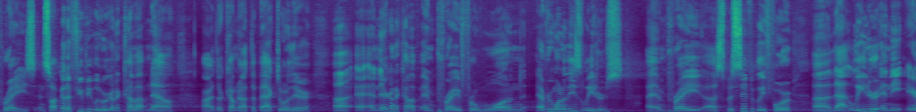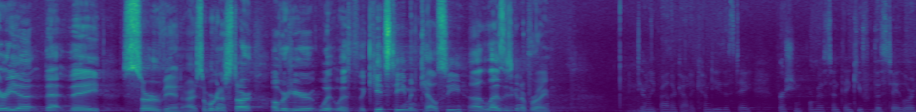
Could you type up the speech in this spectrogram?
prays. And so I've got a few people who are going to come up now. All right, they're coming out the back door there, uh, and they're going to come up and pray for one, every one of these leaders, and pray uh, specifically for uh, that leader in the area that they serve in. All right, so we're going to start over here with, with the kids team and Kelsey. Uh, Leslie's going to pray. Dear Heavenly Father, God, I come to you this day, first and foremost, and thank you for this day, Lord.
